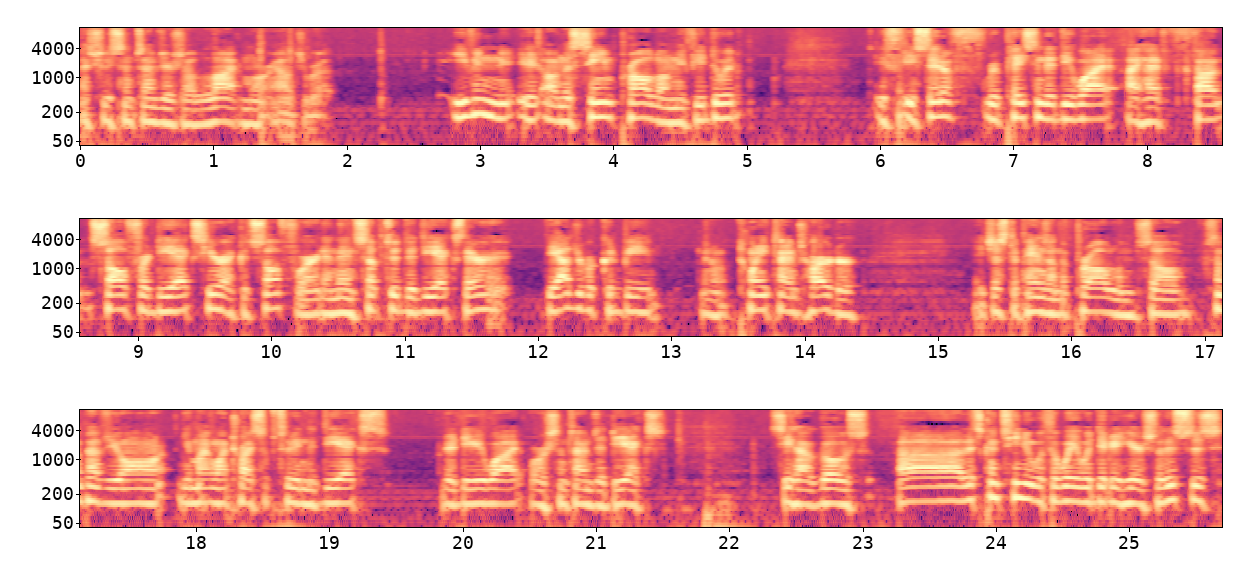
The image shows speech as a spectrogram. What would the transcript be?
Actually, sometimes there's a lot more algebra. Even it, on the same problem, if you do it, if instead of replacing the dy, I had found solve for dx here, I could solve for it and then substitute the dx there. The algebra could be you know 20 times harder. It just depends on the problem. So sometimes you want, you might want to try substituting the dx or the dy or sometimes the dx. See how it goes. Uh, let's continue with the way we did it here. So this is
